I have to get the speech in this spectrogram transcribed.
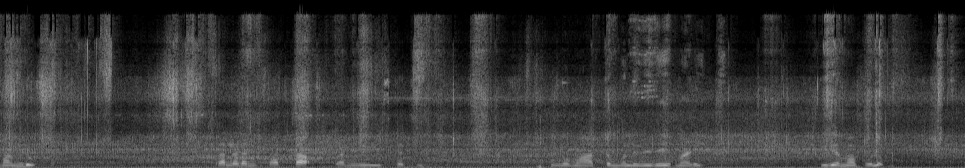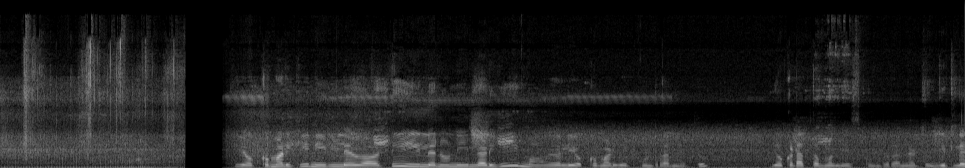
మందు. చల్లడానికి కట్ట ఇవన్నీ తీసుకొచ్చి. ఇక మా అత్తమ్మలు ఇదే మడి. ఇదే మా పొలం. ఈ ఒక్క మడికి నీళ్ళు లేవు కాబట్టి వీళ్ళను నీళ్ళు అడిగి మామయ్య వాళ్ళు ఈ ఒక్క మడి పెట్టుకుంటారు అన్నట్టు. ఇది ఒకటి అత్తమ్మలు చేసుకుంటారు అన్నట్టు. ఇట్లా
